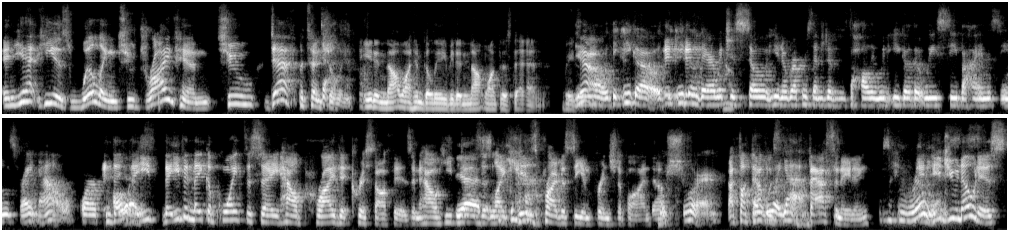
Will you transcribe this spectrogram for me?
and yet he is willing to drive him to death potentially. He did not want him to leave. He did not want this to end. Basically. Yeah. You know, the ego, the It- ego it- there, which is so, you know, representative of the Hollywood ego that we see behind the scenes right now. Or And oh, they, always. they, they even make a point to say how private Christof is and how he Yes. doesn't like Yeah. his privacy infringed upon. Yeah. for sure. I thought that Oh, was yeah. fascinating. It was brilliant. And did you notice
